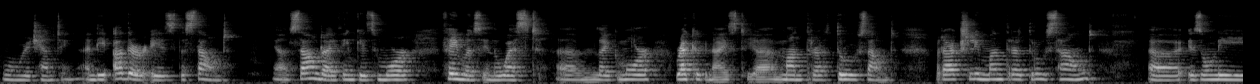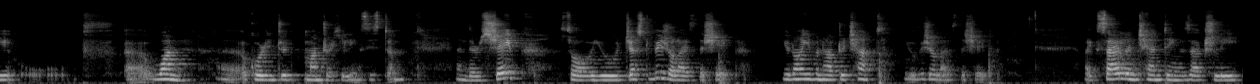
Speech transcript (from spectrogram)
when we're chanting. And the other is the sound. Yeah, sound I think is more famous in the West, um, like more recognized. Yeah, mantra through sound. But actually, mantra through sound uh, is only uh, one uh, according to mantra healing system and there's shape so you just visualize the shape you don't even have to chant you visualize the shape like silent chanting is actually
